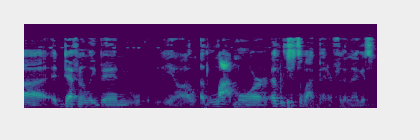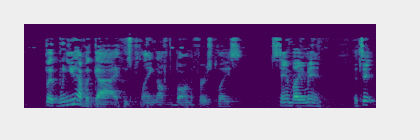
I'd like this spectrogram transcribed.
uh, definitely been a, a lot more, uh, just a lot better for the Nuggets. But when you have a guy who's playing off the ball in the first place, stand by your man. That's it.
